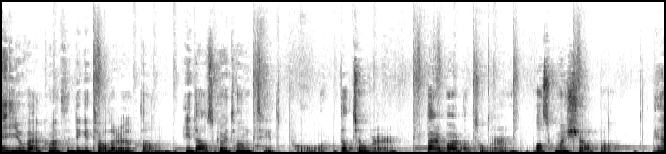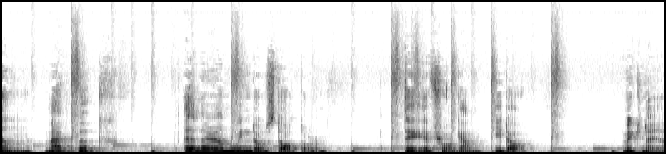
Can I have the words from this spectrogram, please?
Hej och välkomna till Digitala Rutan. Idag ska vi ta en titt på datorer. Bärbara datorer. Vad ska man köpa? En Macbook eller en Windows-dator? Det är frågan idag. Mycket nöje.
